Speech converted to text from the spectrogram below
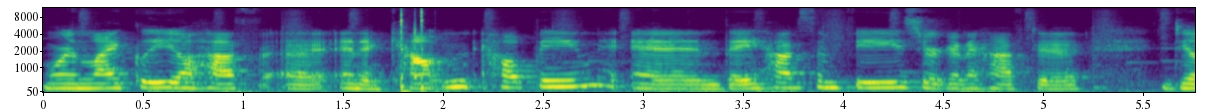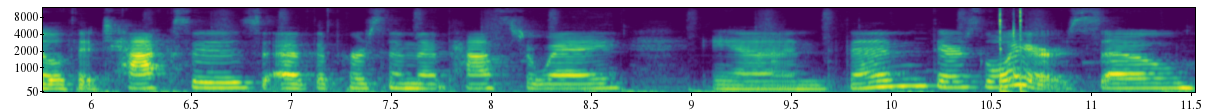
More than likely you'll have a, uh, an accountant helping and they have some fees. You're gonna have to deal with the taxes of the person that passed away. And then there's lawyers. So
